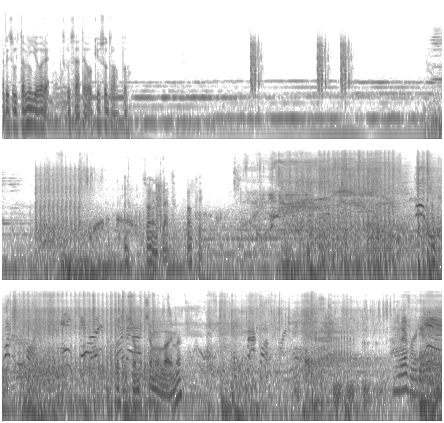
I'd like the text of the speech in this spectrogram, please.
risulta migliore. Scusate, ho chiuso troppo. No, sono entrato. Ok. Adesso siamo, siamo online, eh? Whatever it is.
